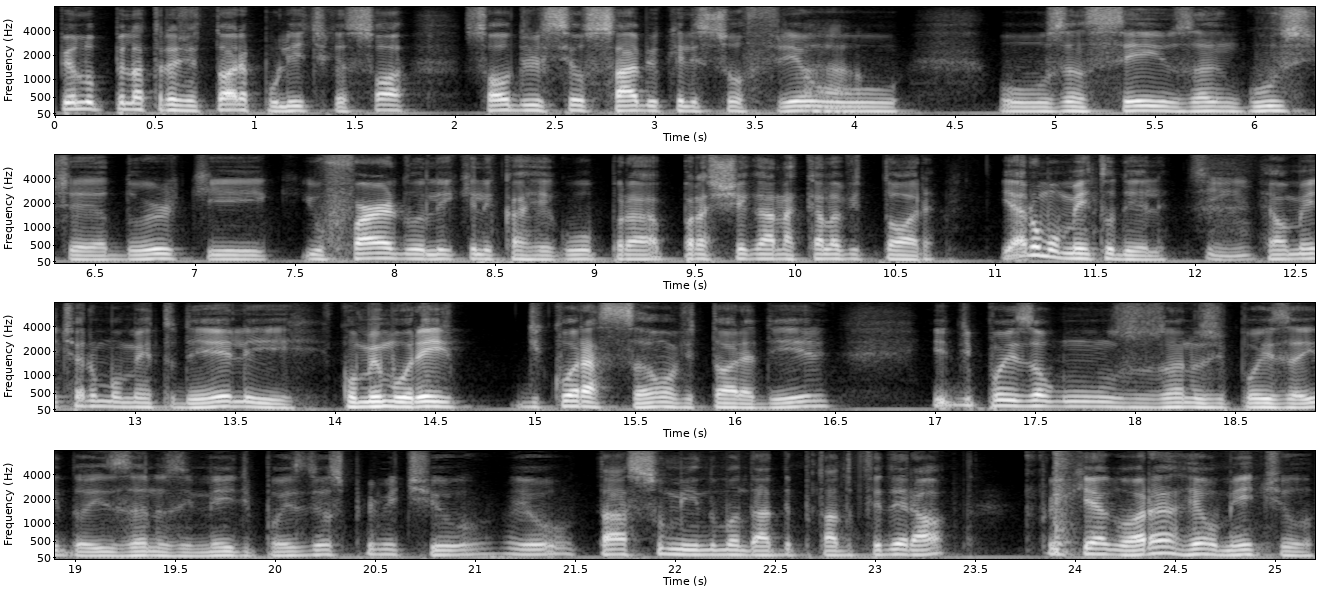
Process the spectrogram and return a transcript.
pelo, pela trajetória política. Só, só o Dirceu sabe o que ele sofreu, Aham. o- os anseios, a angústia, a dor que, e o fardo ali que ele carregou para chegar naquela vitória. E era o momento dele. Sim. Realmente era o momento dele. Comemorei de coração a vitória dele. E depois, alguns anos depois aí, dois anos e meio depois, Deus permitiu eu estar tá assumindo o mandato de deputado federal, porque agora realmente eu,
